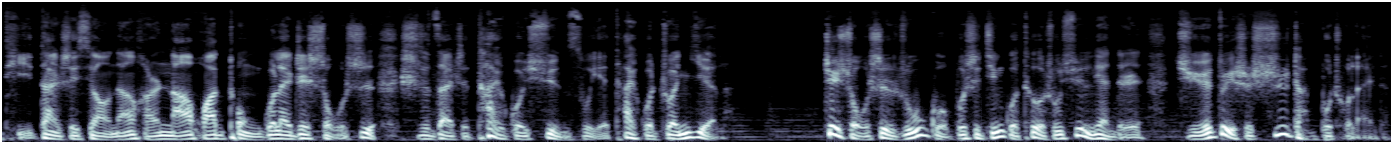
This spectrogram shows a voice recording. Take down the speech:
题，但是小男孩拿花捅过来，这手势实在是太过迅速，也太过专业了。这手势如果不是经过特殊训练的人，绝对是施展不出来的。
